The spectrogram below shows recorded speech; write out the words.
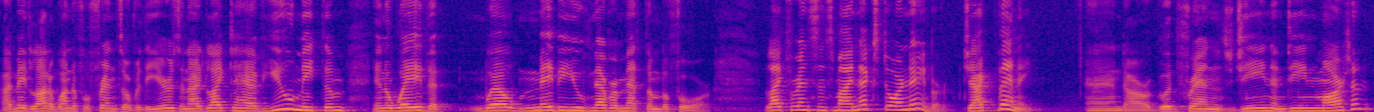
I've made a lot of wonderful friends over the years, and I'd like to have you meet them in a way that, well, maybe you've never met them before. Like, for instance, my next door neighbor, Jack Benny, and our good friends Jeanne and Dean Martin,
